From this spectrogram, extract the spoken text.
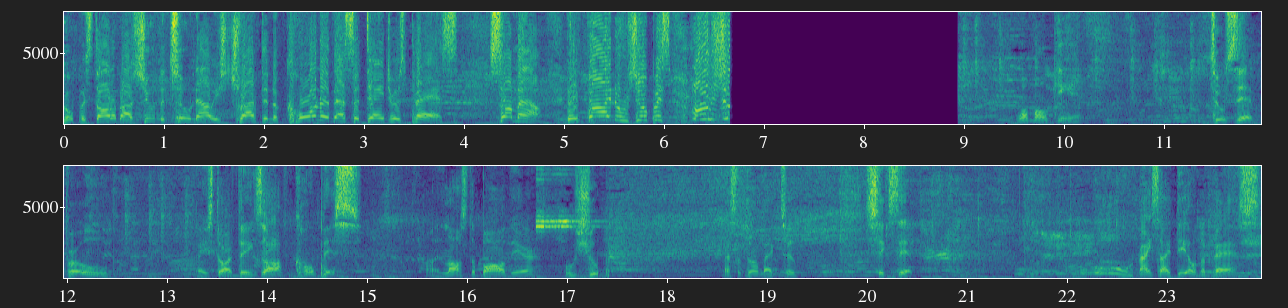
Cooper's thought about shooting the two. Now he's trapped in the corner. That's a dangerous pass. Somehow they find Ujupis. Ujupis. One more again. Two zip for Ub. They start things off. Oh, uh, he lost the ball there. Ujupis. That's a throwback too. Six zip. Ooh, nice idea on the pass.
